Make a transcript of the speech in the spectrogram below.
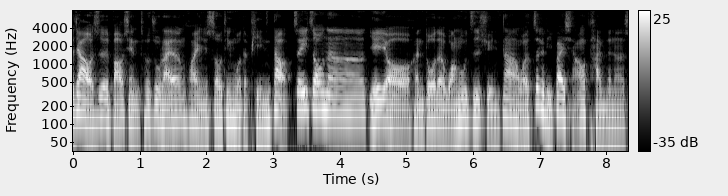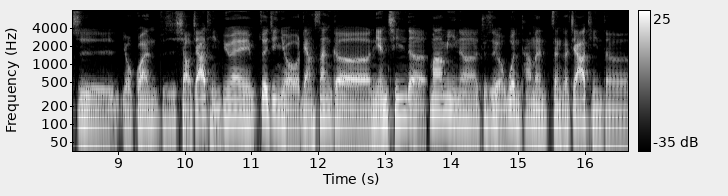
大家好，我是保险特助莱恩，欢迎收听我的频道。这一周呢，也有很多的网络咨询。那我这个礼拜想要谈的呢，是有关就是小家庭，因为最近有两三个年轻的妈咪呢，就是有问他们整个家庭的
